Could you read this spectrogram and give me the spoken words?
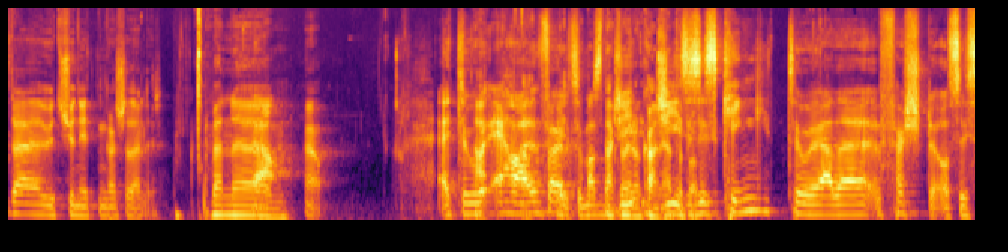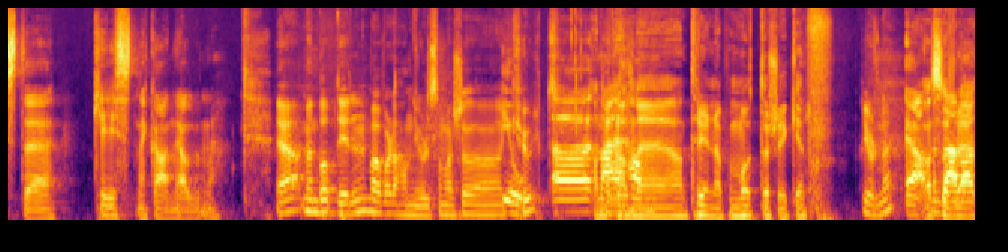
det er ut 2019, kanskje, det heller. Men uh, Ja. Ja. Jeg, tror, jeg har en følelse om at Jesus. Is King tror jeg er det første og siste kristne Kanye-albumet. ja, Men Bob Dylan, hva var det han gjorde som var så kult? Uh, han, nei, han, han, eh, han tryna på motorsykkel, Gjorde han det? ja, men det ble- var,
